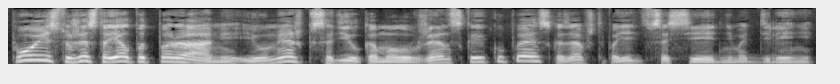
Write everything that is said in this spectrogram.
Поезд уже стоял под парами, и Умеш посадил Камолу в женское купе, сказав, что поедет в соседнем отделении.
